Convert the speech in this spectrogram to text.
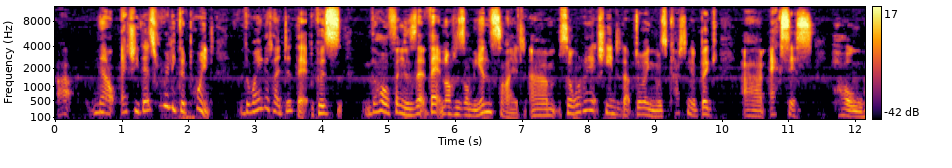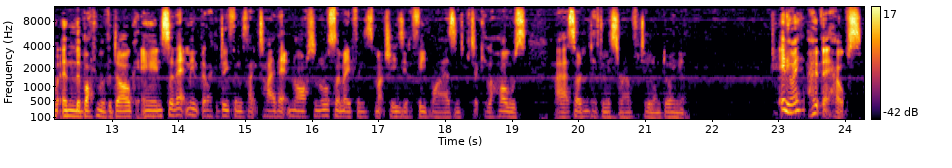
Uh, now, actually, that's a really good point. The way that I did that, because the whole thing is that that knot is on the inside. Um, so what I actually ended up doing was cutting a big uh, access hole in the bottom of the dog, and so that meant that I could do things like tie that knot, and also made things much easier to feed wires into particular holes, uh, so I didn't have to mess around for too long doing it. Anyway, I hope that helps.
